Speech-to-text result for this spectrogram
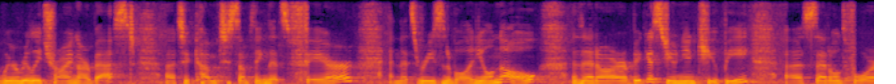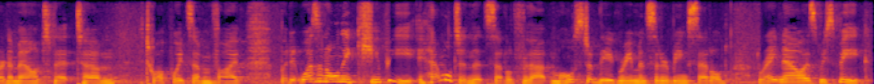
we're really trying our best to come to something that's fair and that's reasonable. And you'll know that our biggest union, CUPE, settled for an amount that um, 12.75, but it wasn't only CUPE Hamilton that settled for that. Most of the agreements that are being settled right now as we speak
